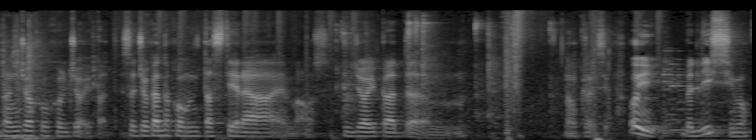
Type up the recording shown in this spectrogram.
non gioco col joypad, sto giocando con tastiera e mouse. Il joypad, um, non credo sia. Ui, bellissimo.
